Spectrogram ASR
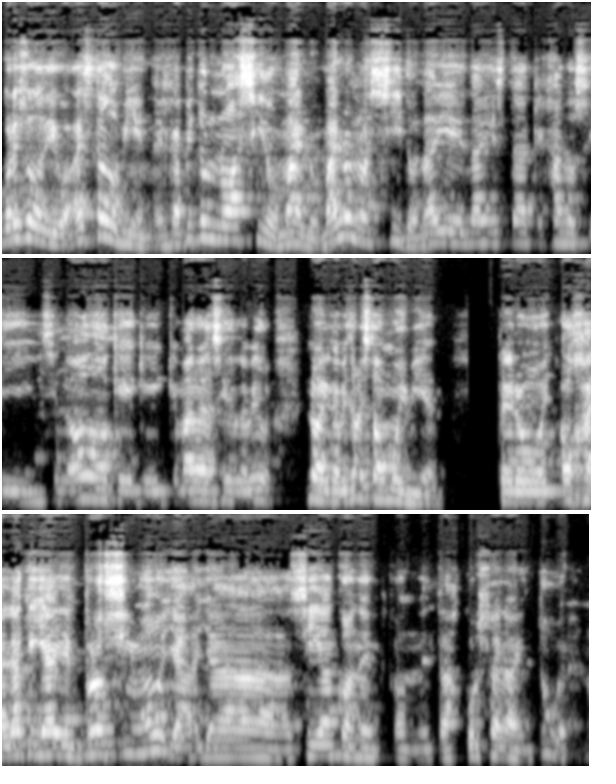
por eso lo digo, ha estado bien. El capítulo no ha sido malo. Malo no ha sido. Nadie, nadie está quejándose y diciendo, oh, que, que, que malo ha sido el capítulo. No, el capítulo ha estado muy bien. Pero ojalá que ya el próximo ya, ya sigan con el, con el transcurso de la aventura, ¿no?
